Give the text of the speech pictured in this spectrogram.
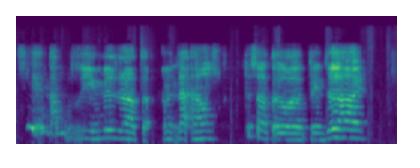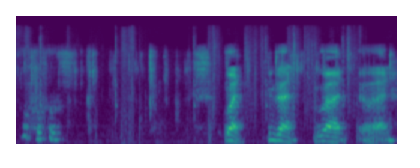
See, that museum is at the, I mean, that house, There's not a lot of things to hide. run, run, run, run.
